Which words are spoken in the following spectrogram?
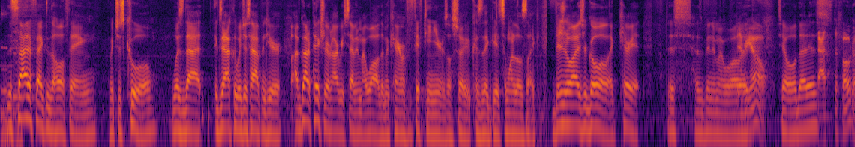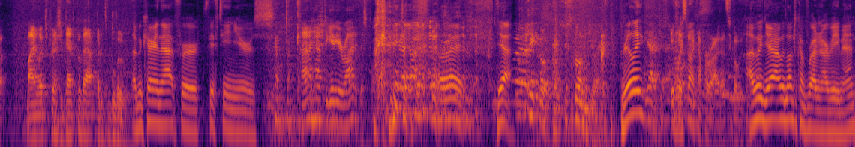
The side effect of the whole thing, which is cool, was that exactly what just happened here. I've got a picture of an RV7 in my wall that I've been carrying for 15 years. I'll show you because it's one of those like visualize your goal, like carry it. This has been in my wallet. There we go. See how old that is? That's the photo. Mine looks pretty much identical to that, but it's blue. I've been carrying that for 15 years. Kind of have to give you a ride at this point. All right. Yeah. Take GoPros, just go and enjoy it. Really? Yeah, just if you just want to come for a ride, let's go with you. I would. Yeah, I would love to come for a ride in an RV, man.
